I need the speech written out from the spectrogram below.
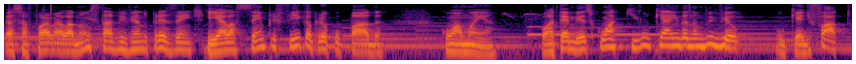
Dessa forma, ela não está vivendo o presente e ela sempre fica preocupada com o amanhã ou até mesmo com aquilo que ainda não viveu, o que é de fato.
